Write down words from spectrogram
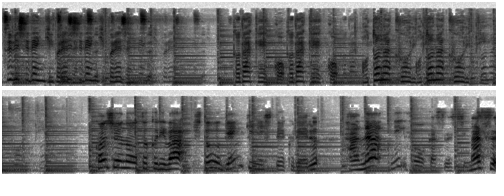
菱電機プレゼンツ。戸田恵子。戸田恵子。大人クオリ大人クオリティ。今週のお得りは人を元気にしてくれる花にフォーカスします、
